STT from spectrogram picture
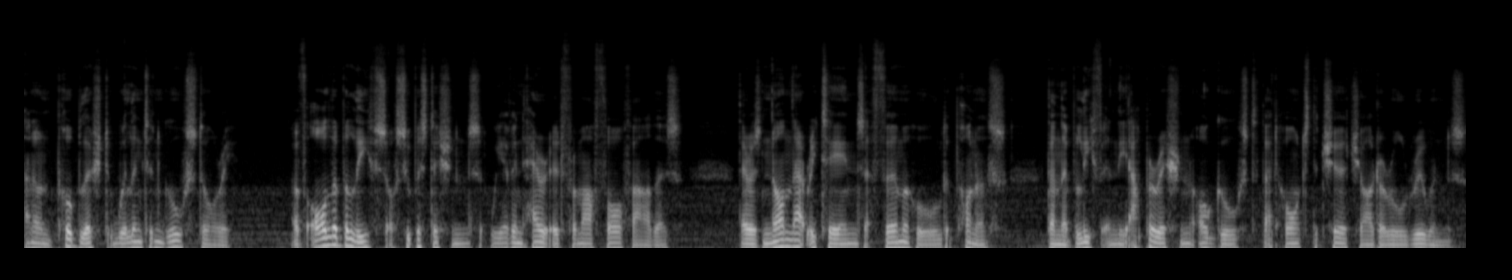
An Unpublished Willington Ghost Story. Of all the beliefs or superstitions we have inherited from our forefathers, there is none that retains a firmer hold upon us than the belief in the apparition or ghost that haunts the churchyard or old ruins,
